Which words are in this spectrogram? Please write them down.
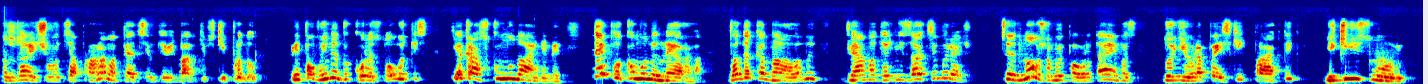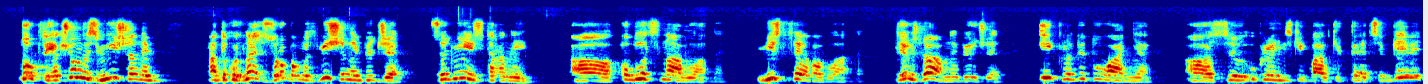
вважаю, що ця програма 579 банківський продукт він повинен використовуватись якраз комунальними теплокомуненерго, водоканалами для модернізації мереж. Це знову ж ми повертаємось до європейських практик, які існують. Тобто, якщо ми змішаним, а такий, знаєш, зробимо змішаний бюджет з однієї сторони, а, обласна влада, місцева влада, державний бюджет і кредитування а, з українських банків 5-7-9,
